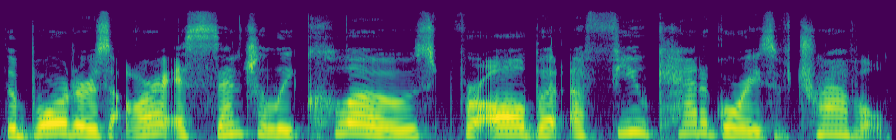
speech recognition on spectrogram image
the borders are essentially closed for all but a few categories of travel.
